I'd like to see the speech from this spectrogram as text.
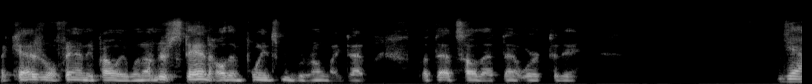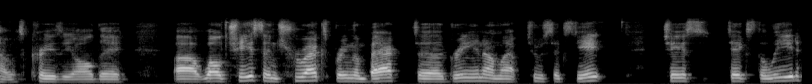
a, a casual fan. They probably wouldn't understand how them points move around like that, but that's how that that worked today. Yeah, it was crazy all day. Uh, well, Chase and Truex bring them back to green on lap 268. Chase takes the lead.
